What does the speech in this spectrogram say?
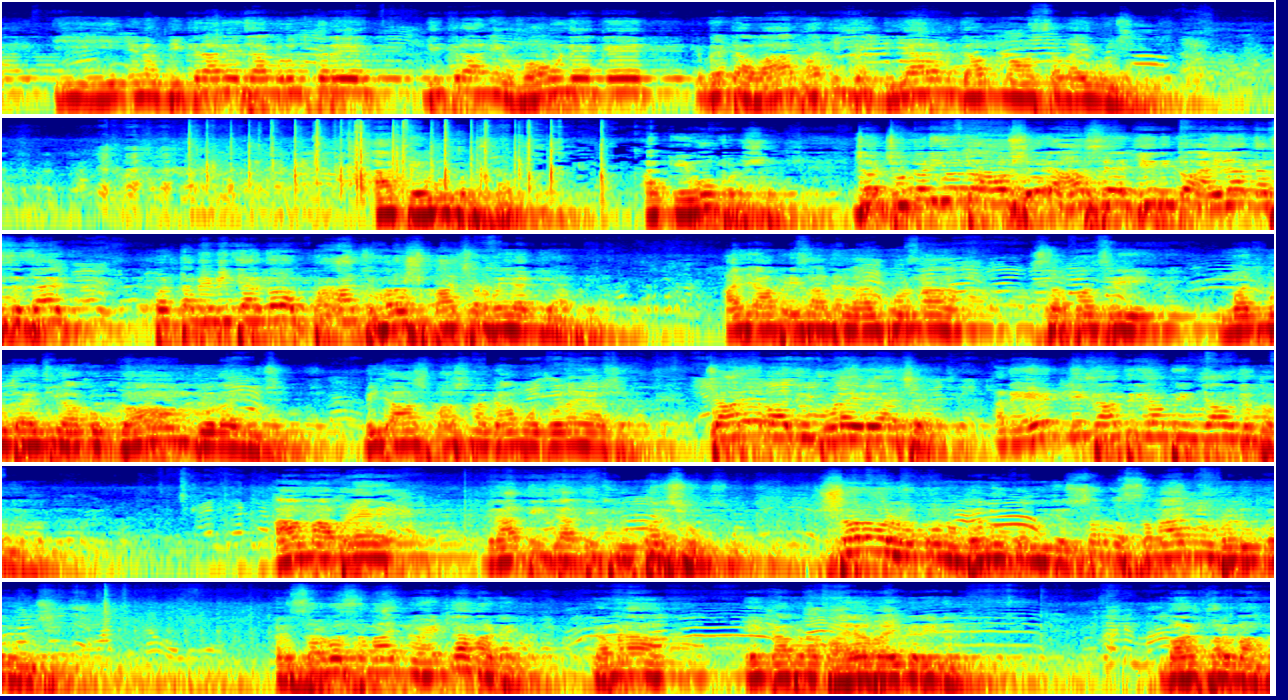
એના દીકરાને જાગૃત કરે, દીકરાની વહુને કે, બેટા, વાત હાથી છે, બિયારણ ગામમાં અસલ છે. આ કેવું પડશે. આ કેવું પડશે. જો ચૂંટણીઓ તો આવશે હારશે જીત તો આયલા કરશે સાહેબ. પણ તમે વિચાર કરો, પાંચ વર્ષ પાછળ વયા ગયા આપણે આજે આપણી સાથે લાલપુરના સરપંચ શ્રી મજબૂતાઈથી આખું ગામ જોડાયું છે. બીજા આસપાસના ગામો જોડાયા છે. ચારે બાજુ જોડાઈ રહ્યા છે. અને એટલી ખાતરી આપીને જાઉં છું તમને આમ આપણે જ્ઞાતિ જાતિથી ઉપર છું. સર્વ લોકોનું ભલું કરવું છે. સર્વ સમાજનું ભલું કરવું છે. અને સર્વ સમાજનું એટલા માટે હમણાં એક આપણા ભાયાભાઈ કરીને બાળતરમાં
